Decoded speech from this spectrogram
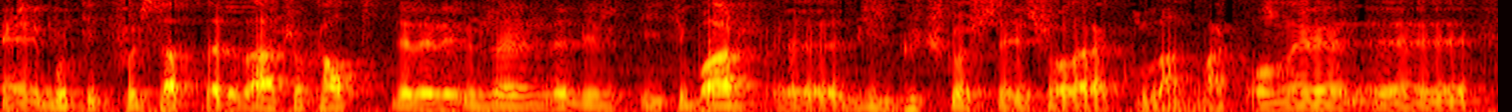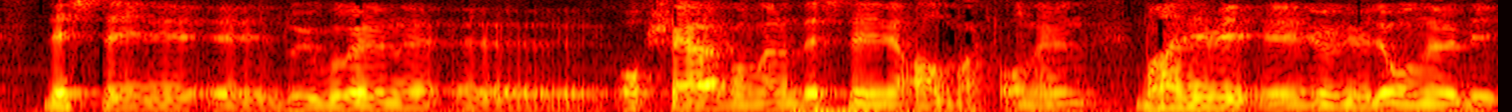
e, bu tip fırsatları daha çok halk kitleleri üzerinde bir itibar, e, bir güç gösterisi olarak kullanmak, onların e, desteğini, duygularını okşayarak onların desteğini almak, onların manevi yönüyle onları bir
